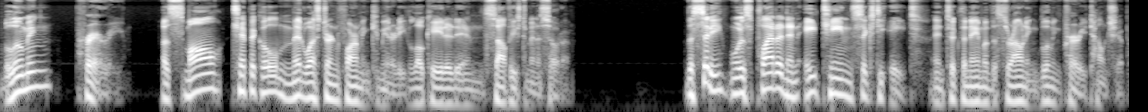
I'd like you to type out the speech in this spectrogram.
Blooming Prairie a small, typical Midwestern farming community located in southeast Minnesota. The city was platted in 1868 and took the name of the surrounding Blooming Prairie Township.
